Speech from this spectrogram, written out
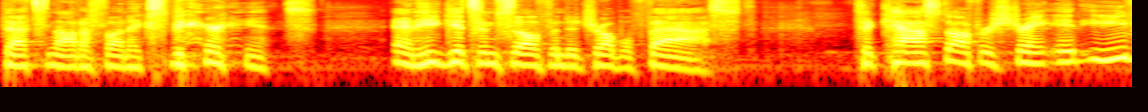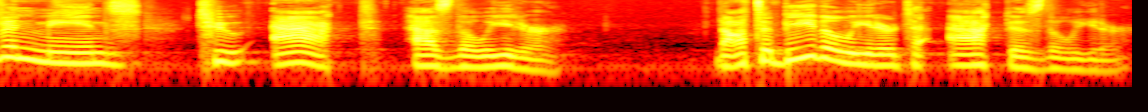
that's not a fun experience. And he gets himself into trouble fast. To cast off restraint, it even means to act as the leader. Not to be the leader, to act as the leader.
